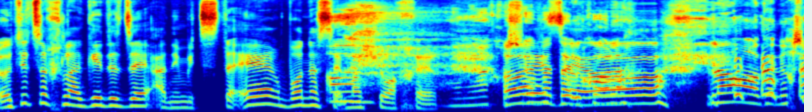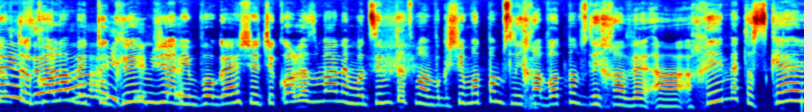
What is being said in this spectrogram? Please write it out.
לא הייתי צריך להגיד את זה, אני מצטער, בוא נעשה אוי, משהו אחר. אני רק חושבת על כל ה... לא, כי אני חושבת על כל המתוקים שאני פוגשת, שכל הזמן הם מוצאים את עצמם, מבקשים עוד פעם סליחה ועוד פעם סליחה, והכי מתסכל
